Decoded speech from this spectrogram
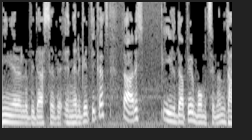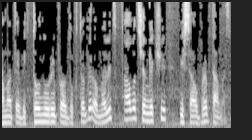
მინერალები და ასევე ენერგეტიკაც და არის პირდაპირ მომცემ, ანუ დამატებით დონური პროდუქტები, რომელიც ალბათ შემდეგში ვისაუბრებთ ამაზე.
